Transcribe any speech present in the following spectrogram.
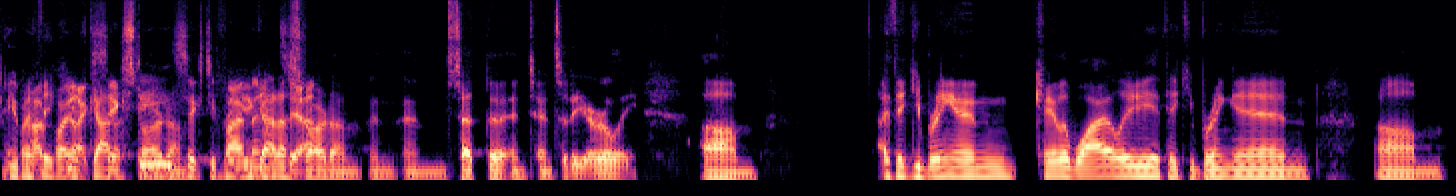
But I think you've got to start him. 65 you minutes. got to yeah. start him and, and set the intensity early. Um, I think you bring in Caleb Wiley. I think you bring in um,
